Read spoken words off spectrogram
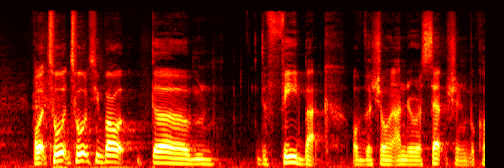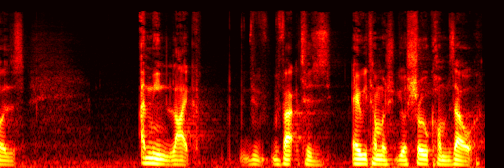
but talk talk to me about the um, the feedback of the show and the reception because, I mean, like with actors, every time your show comes out,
